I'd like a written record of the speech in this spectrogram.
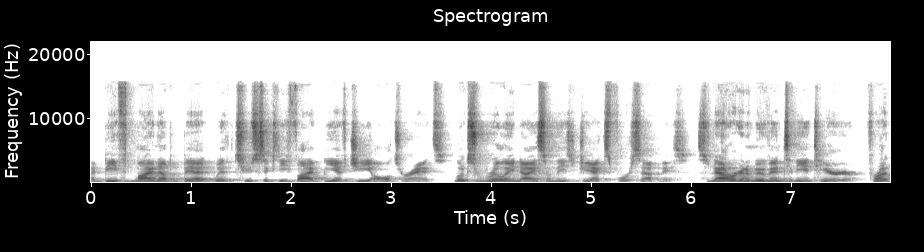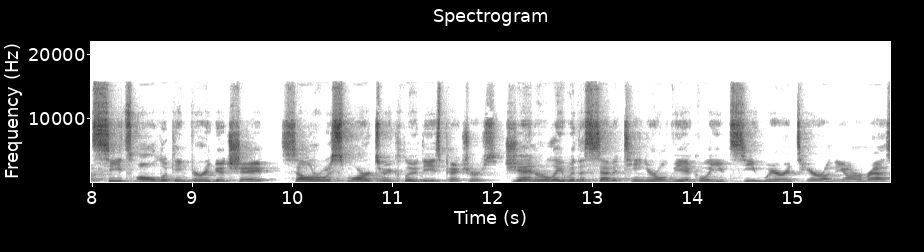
I beefed mine up a bit with 265 BFG all-terrains. Looks really nice on these GX 470s. So now we're gonna move into the interior. Front seats all looking very good shape. Seller was smart to include these pictures. Generally with a 17 year old vehicle, you'd see wear and tear on the armrest,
